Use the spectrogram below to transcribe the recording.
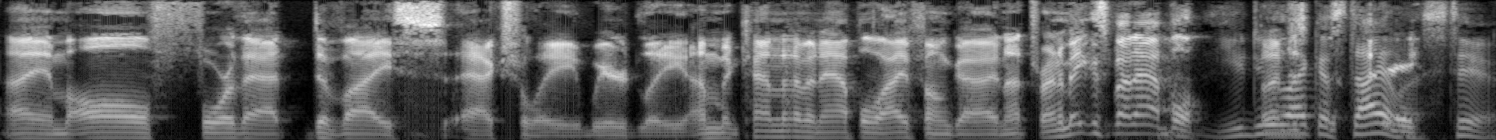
I am all for that device. Actually, weirdly, I'm a kind of an Apple iPhone guy. Not trying to make this about Apple. You do like a stylus too.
